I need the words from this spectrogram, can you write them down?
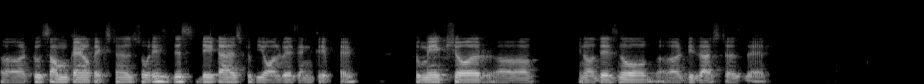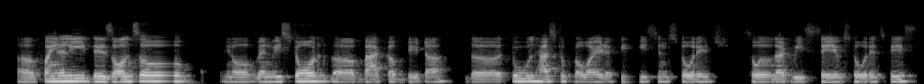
uh, to some kind of external storage, this data has to be always encrypted to make sure uh, you know there's no uh, disasters there. Uh, finally there's also you know when we store uh, backup data the tool has to provide efficient storage so that we save storage space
